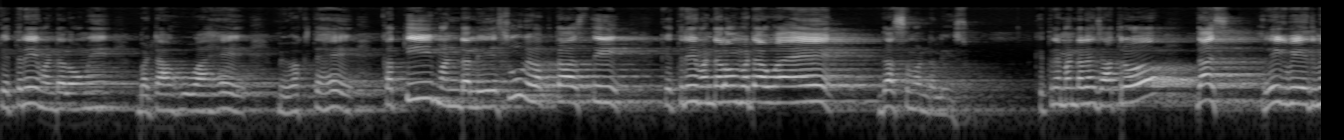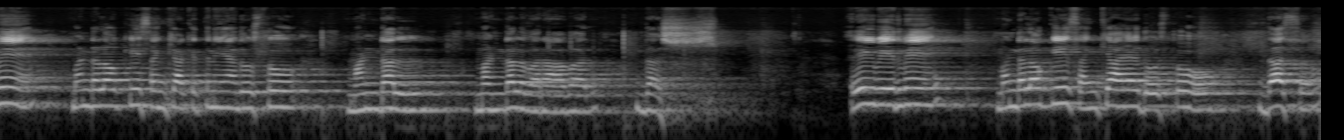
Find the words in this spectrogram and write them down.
कितने मंडलों में बटा हुआ है? विभक्त है। कति मंडलेशु विभक्त अस्ति कितने मंडलों में बटा हुआ है? दस मंडलेशु कितने मंडल हैं छात्रों? दस। ऋग्वेद में मंडलों की संख्या कितनी है दोस्तों? मंडल मंडल बराबर दस। ऋग्वेद में मंडलों की संख्या है दोस्तों, दस।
